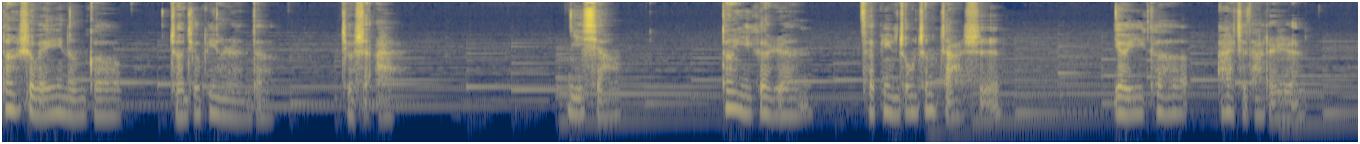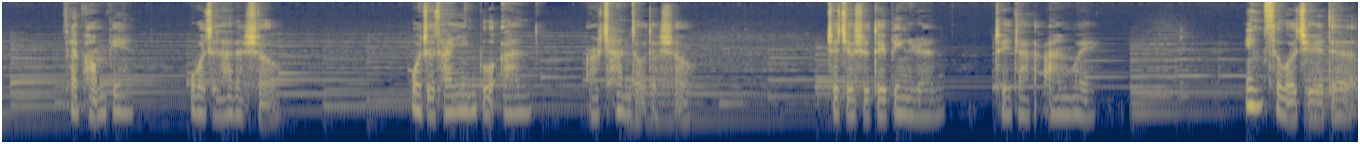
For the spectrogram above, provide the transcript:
当时唯一能够拯救病人的，就是爱。你想，当一个人在病中挣扎时，有一个爱着他的人在旁边握着他的手，握着他因不安而颤抖的手。这就是对病人最大的安慰。因此，我觉得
